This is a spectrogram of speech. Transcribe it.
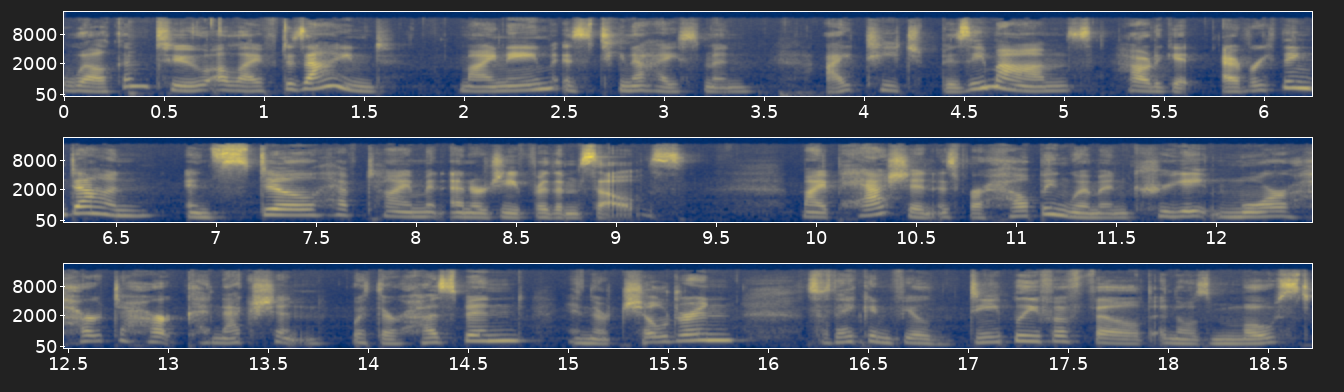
Welcome to A Life Designed. My name is Tina Heisman. I teach busy moms how to get everything done and still have time and energy for themselves. My passion is for helping women create more heart to heart connection with their husband and their children so they can feel deeply fulfilled in those most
